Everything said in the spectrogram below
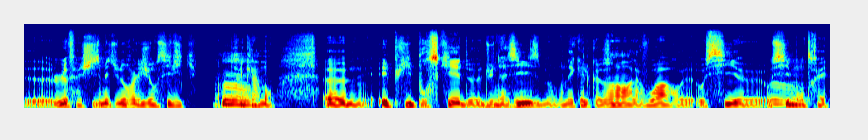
euh, le fascisme est une religion civique, hein, très mmh. clairement. Euh, et puis pour ce qui est du nazisme, on est quelques-uns à l'avoir euh, aussi, aussi mmh. montré.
